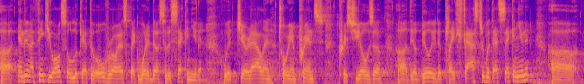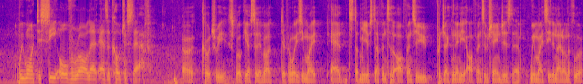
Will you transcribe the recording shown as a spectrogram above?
Uh, and then I think you also look at the overall aspect, of what it does to the second unit with Jarrett Allen, Taurean Prince, Chris Chiozza, uh, the ability to play faster with that second unit. Uh, we want to see overall as a coaching staff. Uh, Coach, we spoke yesterday about different ways you might add some of your stuff into the offense. Are you projecting any offensive changes that we might see tonight on the floor?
